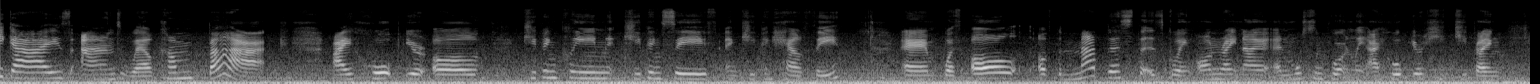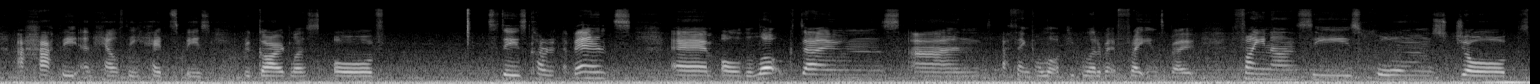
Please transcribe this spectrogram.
Hey guys, and welcome back. I hope you're all keeping clean, keeping safe, and keeping healthy. Um, with all of the madness that is going on right now, and most importantly, I hope you're keeping a happy and healthy headspace regardless of today's current events, um, all the lockdowns, and I think a lot of people are a bit frightened about finances, homes, jobs,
